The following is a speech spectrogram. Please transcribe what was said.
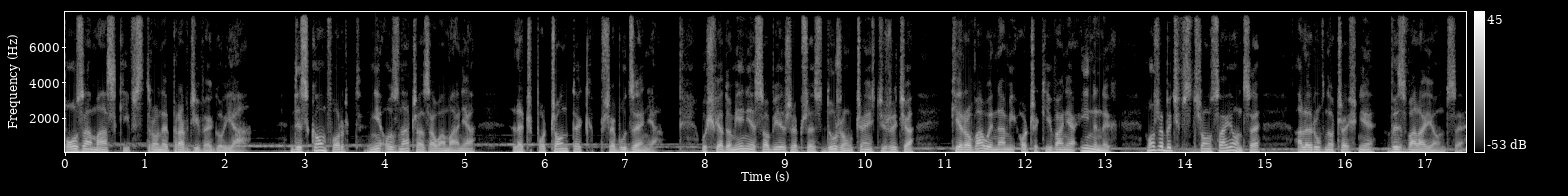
poza maski w stronę prawdziwego ja. Dyskomfort nie oznacza załamania, lecz początek przebudzenia. Uświadomienie sobie, że przez dużą część życia kierowały nami oczekiwania innych, może być wstrząsające, ale równocześnie wyzwalające.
